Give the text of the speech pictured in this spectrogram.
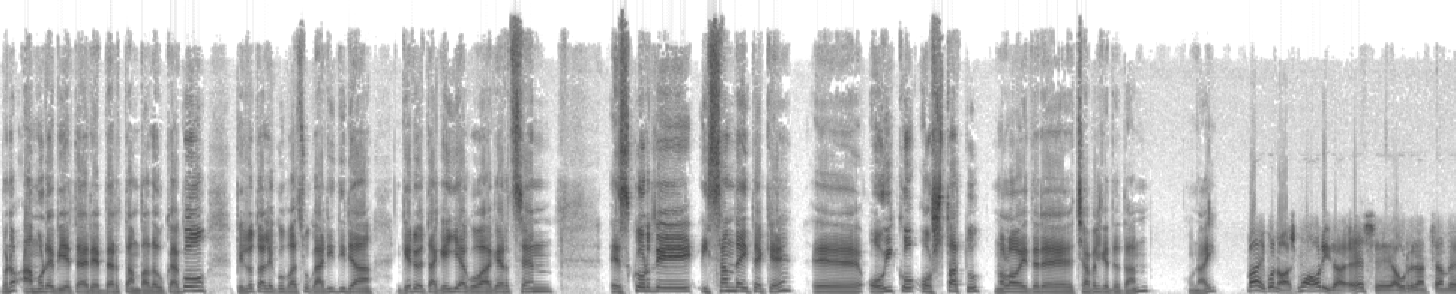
bueno, amore bieta ere bertan badaukago, pilota leku batzuk ari dira gero eta gehiago agertzen, eskordi izan daiteke, e, oiko ostatu, nola baitere txapelketetan, unai? Bai, bueno, asmoa hori da, ez? E, aurrerantzean be,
